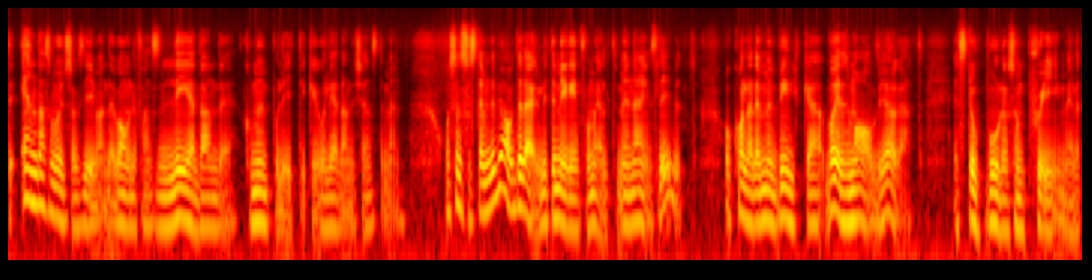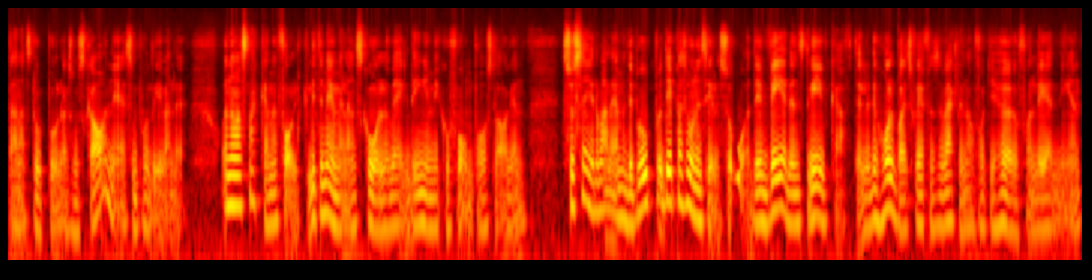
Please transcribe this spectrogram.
Det enda som var utslagsgivande var om det fanns ledande kommunpolitiker och ledande tjänstemän. Och sen så stämde vi av det där lite mer informellt med näringslivet och kollade med vilka, vad är det som avgör att ett stort bolag som Preem eller ett annat stort bolag som Scania är så pådrivande. Och när man snackar med folk, lite mer mellan skål och vägg, det är ingen mikrofon påslagen, så säger de alla att ja, det beror på det personen ser det så. Det är vdns drivkraft eller det är hållbarhetschefen som verkligen har fått gehör från ledningen.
